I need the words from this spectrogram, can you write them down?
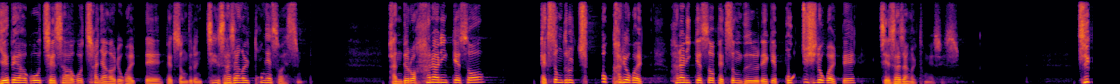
예배하고 제사하고 찬양하려고 할 때 백성들은 제사장을 통해서 했습니다. 반대로 하나님께서 백성들을 축복하려고 할 하나님께서 백성들에게 복 주시려고 할 때 제사장을 통해서 했습니다. 즉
